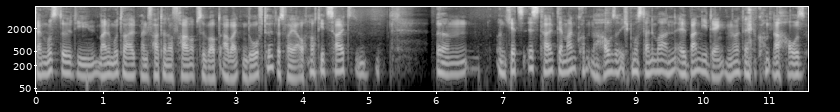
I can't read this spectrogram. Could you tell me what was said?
dann musste die, meine Mutter halt meinen Vater noch fragen, ob sie überhaupt arbeiten durfte. Das war ja auch noch die Zeit. Ähm, und jetzt ist halt, der Mann kommt nach Hause. Ich muss dann immer an El Bandi denken, ne? Der kommt nach Hause.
